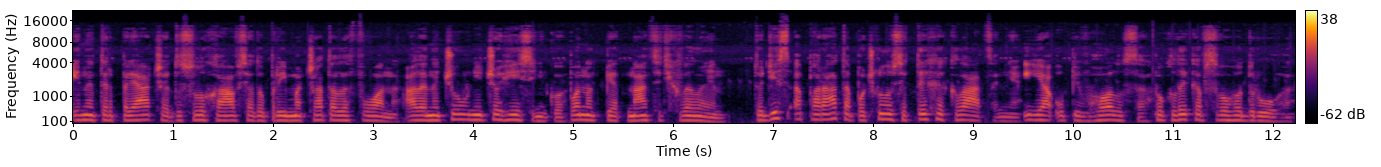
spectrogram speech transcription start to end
і нетерпляче дослухався до приймача телефона, але не чув нічогісінько понад 15 хвилин. Тоді з апарата почулося тихе клацання, і я упівголоса покликав свого друга.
